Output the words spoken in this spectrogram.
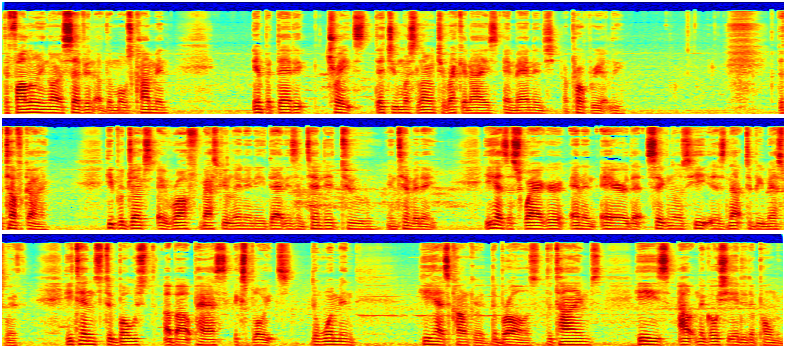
The following are seven of the most common empathetic traits that you must learn to recognize and manage appropriately the tough guy. He projects a rough masculinity that is intended to intimidate. He has a swagger and an air that signals he is not to be messed with. He tends to boast about past exploits, the women he has conquered, the brawls, the times he's out negotiated opponent,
